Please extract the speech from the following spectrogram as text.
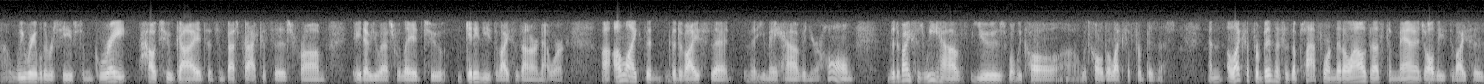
uh, we were able to receive some great how-to guides and some best practices from AWS related to getting these devices on our network. Uh, unlike the the device that that you may have in your home, the devices we have use what we call uh, what's called Alexa for Business. And Alexa for Business is a platform that allows us to manage all these devices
